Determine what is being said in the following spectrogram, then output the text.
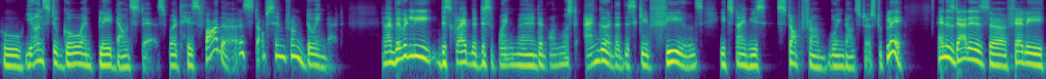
who yearns to go and play downstairs, but his father stops him from doing that. And I vividly describe the disappointment and almost anger that this kid feels each time he's stopped from going downstairs to play. And his dad is a fairly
